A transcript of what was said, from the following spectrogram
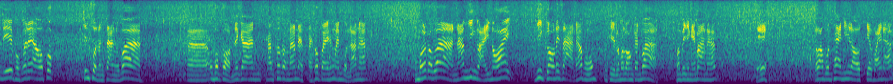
อนนี้ผมก็ได้เอาพวกชิ้นส่วนต่างๆ หรือว่าอ่าองค์ประกอบในการทำเครื่องกรองน้ำเนี่ยใส่เข้าไปข้างในหมดแล้วนะครับ ผมบอกแล้วกันว่าน้ำยิ่งไหลน้อย ยิ่งกรองได้สะอาดนะครับผมโอเคเรามาลองกันว่ามันเป็นยังไงบ้างนะครับโอเคระวางบนแท่นนี้เราเตรียมไว้นะครับ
